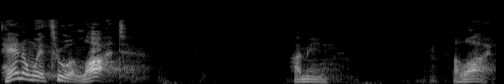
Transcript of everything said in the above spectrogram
Hannah went through a lot. I mean, a lot.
